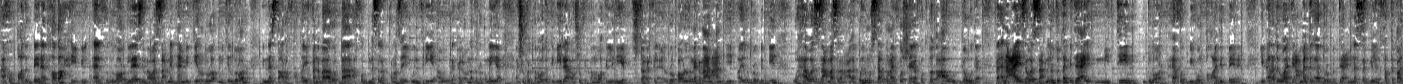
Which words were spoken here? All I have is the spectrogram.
آخد قاعدة بيانات هضحي بال 1000 دولار لازم أوزع منها 200 دولار 200 دولار الناس تعرفها. طيب فأنا بقى أروح بقى آخد مثلا قناة زي Coin Free أو ربح العملات الرقمية أشوف القنوات الكبيرة أو أشوف القنوات اللي هي بتشتغل في ال airdrop أقول لهم يا جماعة أنا عندي airdrop جديد وهوزع مثلا على كل مستخدم هيخش هياخد قطعة والجو ده فأنا عايز أوزع من ال total بتاعي 200 دولار هاخد بيهم قاعدة بيانات. يبقى أنا دلوقتي عملت ال airdrop بتاعي الناس سجلت خدت قاعدة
